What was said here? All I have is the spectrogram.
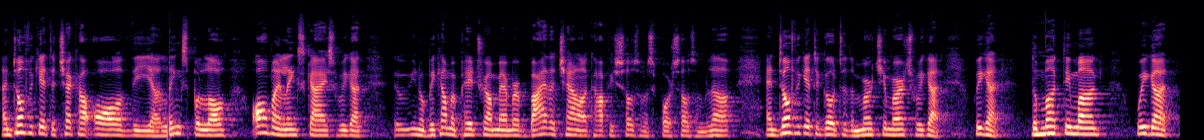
And don't forget to check out all of the uh, links below. All my links, guys. We got, you know, become a Patreon member, buy the channel at Coffee, show some support, show some love. And don't forget to go to the merchy merch. We got, we got the Mugty Mug. We got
